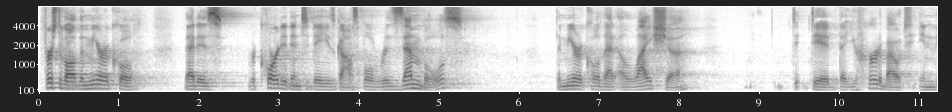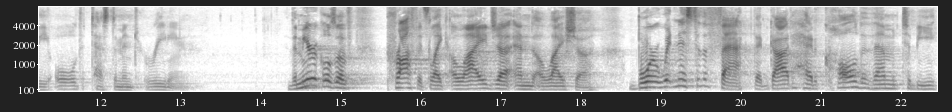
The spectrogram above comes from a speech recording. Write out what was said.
First of all, the miracle that is recorded in today's gospel resembles the miracle that Elisha did that you heard about in the Old Testament reading. The miracles of prophets like Elijah and Elisha bore witness to the fact that God had called them to be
